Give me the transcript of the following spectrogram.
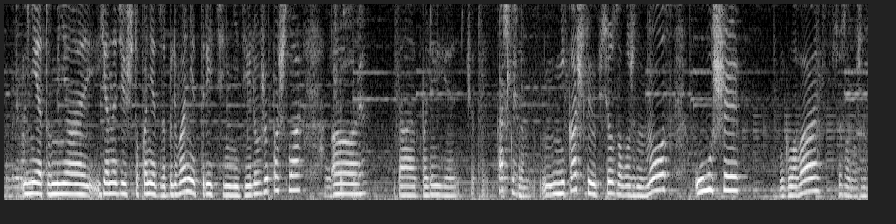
заболевания? Нет, у меня, я надеюсь, что конец заболевания, третья неделя уже пошла. Ничего А, себе. Да, болею я что-то. Кашляем? Не кашляю, все заложено. Нос, уши, голова, все заложено.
